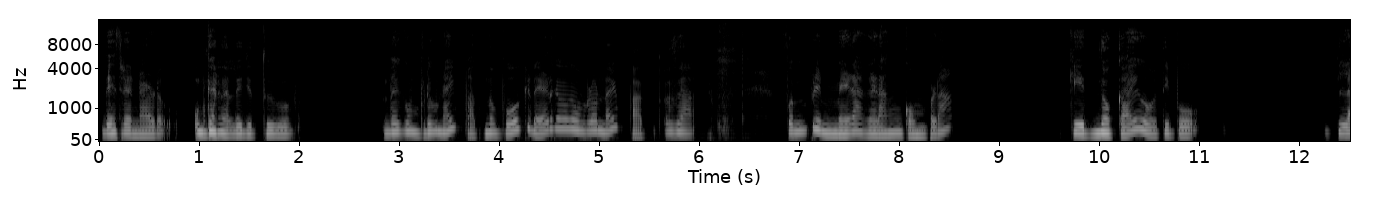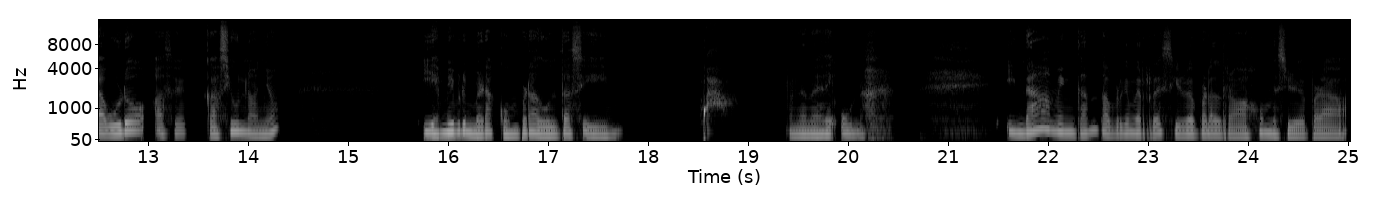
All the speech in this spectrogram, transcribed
de estrenar un canal de YouTube, me compré un iPad. No puedo creer que me compré un iPad. O sea, fue mi primera gran compra que no caigo. Tipo, laburo hace casi un año y es mi primera compra adulta así, pa, De una. Y nada, me encanta porque me re sirve para el trabajo, me sirve para,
